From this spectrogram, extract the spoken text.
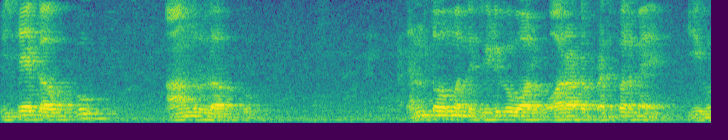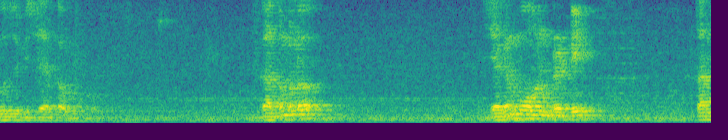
విశాఖ ఉక్కు ఆంధ్రుల హక్కు ఎంతోమంది తెలుగువారు పోరాట ప్రతిఫలమే ఈరోజు విశాఖ ఉక్కు గతంలో జగన్మోహన్ రెడ్డి తన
